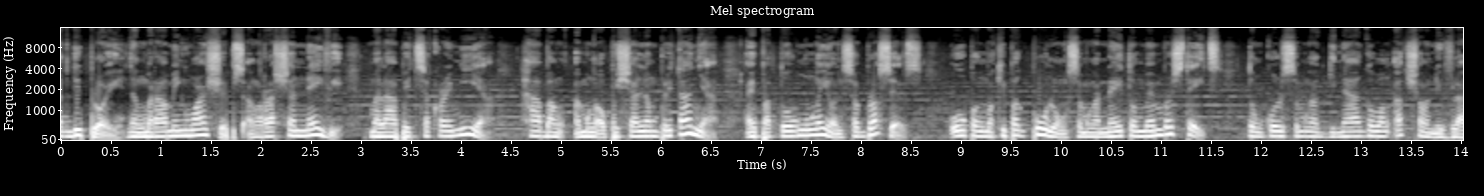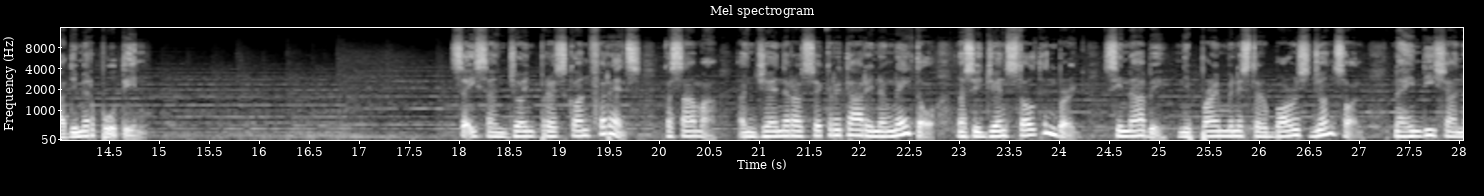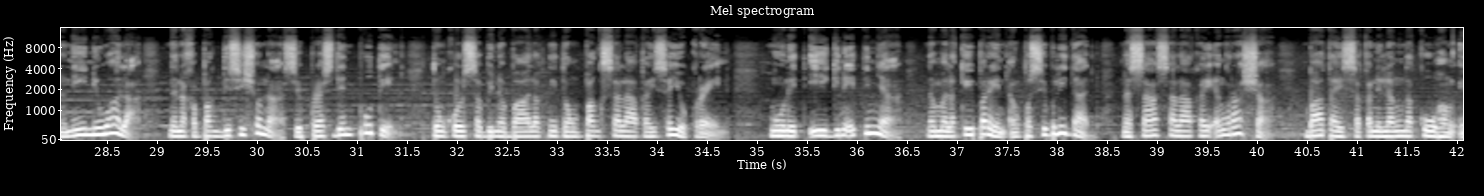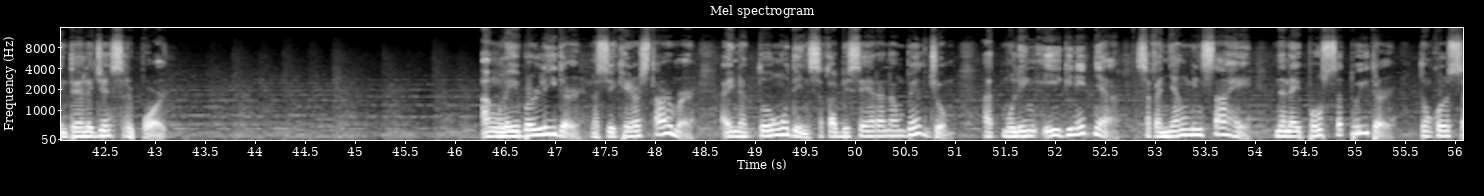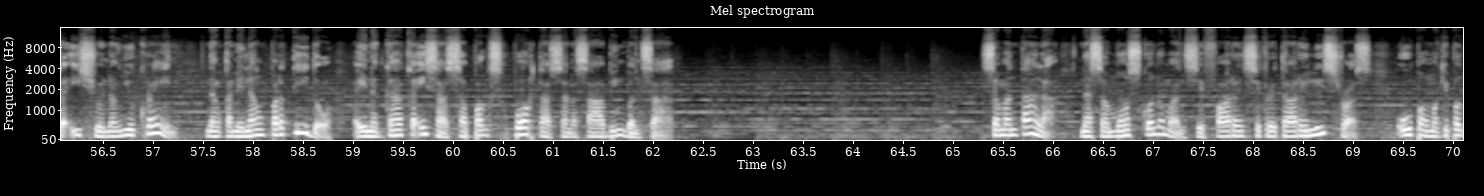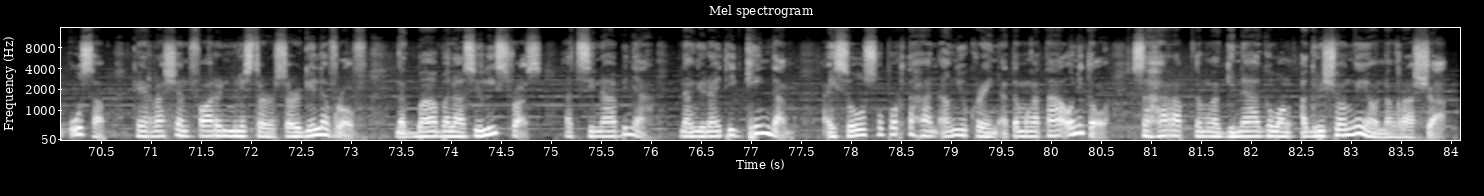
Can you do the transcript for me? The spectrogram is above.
Nag-deploy ng maraming warships ang Russian Navy malapit sa Crimea habang ang mga opisyal ng Britanya ay patungo ngayon sa Brussels upang makipagpulong sa mga NATO member states tungkol sa mga ginagawang aksyon ni Vladimir Putin. Sa isang joint press conference kasama ang General Secretary ng NATO na si Jens Stoltenberg, sinabi ni Prime Minister Boris Johnson na hindi siya naniniwala na nakapagdesisyon na si President Putin tungkol sa binabalak nitong pagsalakay sa Ukraine. Ngunit iginiit niya na malaki pa rin ang posibilidad na sasalakay ang Russia batay sa kanilang nakuhang intelligence report. Ang labor leader na si Keir Starmer ay nagtungo din sa kabisera ng Belgium at muling iginit niya sa kanyang mensahe na naipost sa Twitter tungkol sa isyu ng Ukraine ng kanilang partido ay nagkakaisa sa pagsuporta sa nasabing bansa. Samantala, nasa Moscow naman si Foreign Secretary Liz Truss upang makipag-usap kay Russian Foreign Minister Sergei Lavrov. Nagbabala si Liz Truss at sinabi niya ng United Kingdom ay susuportahan ang Ukraine at ang mga tao nito sa harap ng mga ginagawang agresyon ngayon ng Russia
